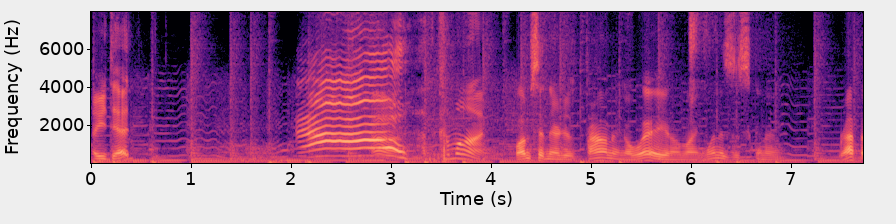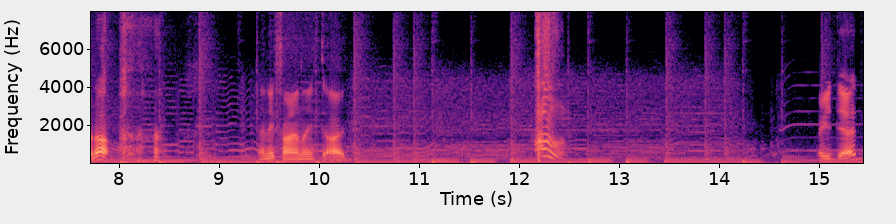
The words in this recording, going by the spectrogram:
Are you dead? Ow! Come on. Well, I'm sitting there just pounding away, and I'm like, when is this gonna wrap it up? and he finally died. Oh! Are you dead?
